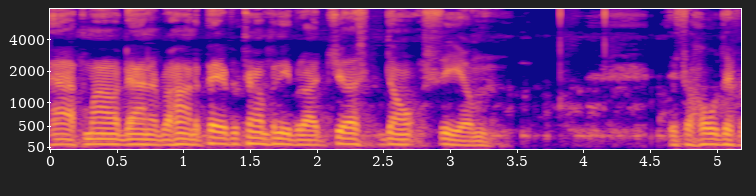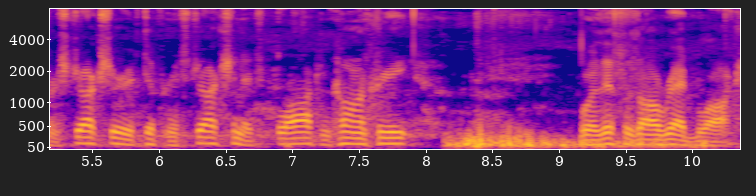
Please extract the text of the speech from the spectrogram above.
half mile down there behind the paper company, but I just don't see them. It's a whole different structure. It's different construction. It's block and concrete. Where this was all red block.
